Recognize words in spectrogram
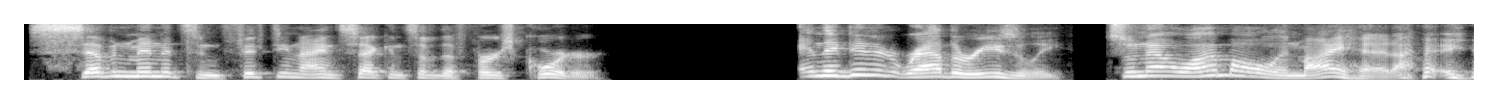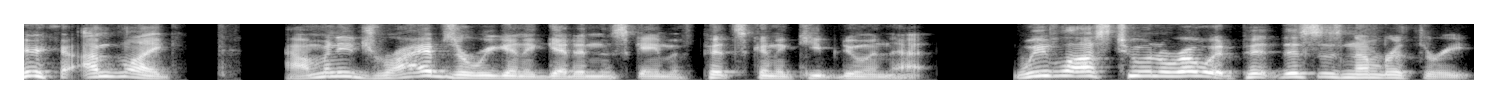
seven minutes and 59 seconds of the first quarter. And they did it rather easily. So now I'm all in my head. I, am like, how many drives are we going to get in this game if Pitt's going to keep doing that? We've lost two in a row at Pitt. This is number three.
